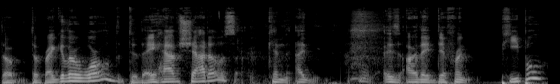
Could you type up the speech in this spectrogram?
the the regular world? Do they have shadows? Can I? Is are they different people?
